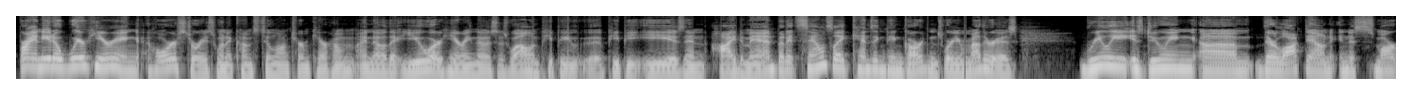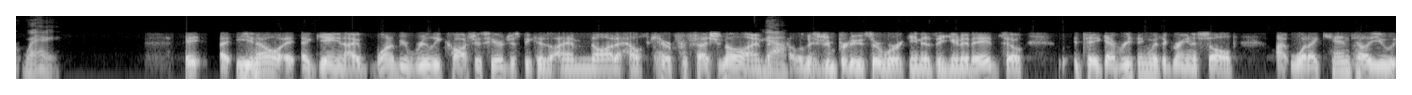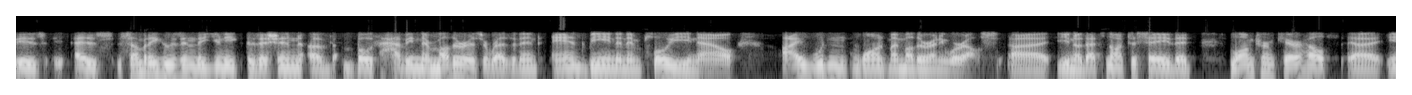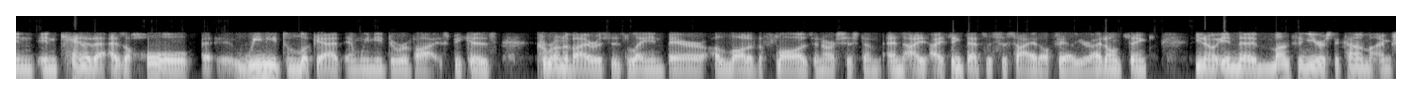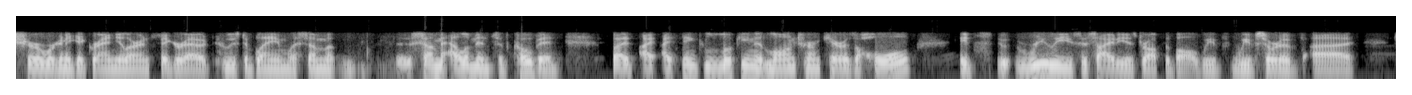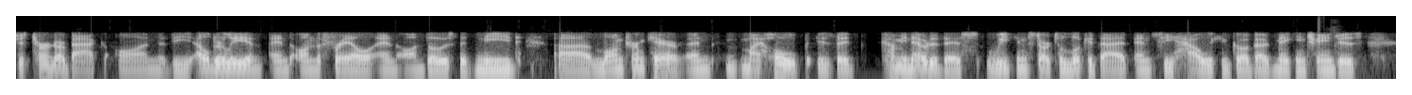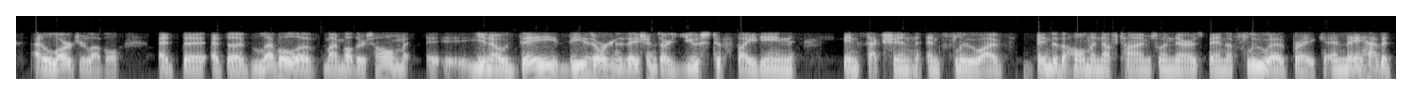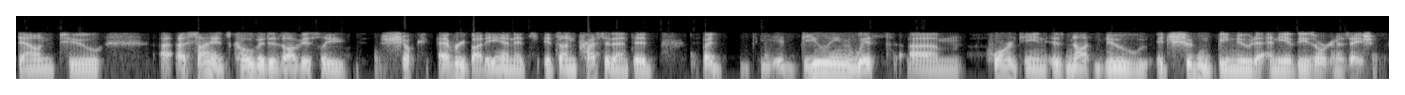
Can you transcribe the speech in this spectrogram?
Brian, you know, we're hearing horror stories when it comes to long term care home. I know that you are hearing those as well, and PP, uh, PPE is in high demand, but it sounds like Kensington Gardens, where your mother is, really is doing um, their lockdown in a smart way. It, uh, you know, again, I want to be really cautious here just because I am not a healthcare professional. I'm yeah. a television producer working as a unit aide. So take everything with a grain of salt. I, what I can tell you is, as somebody who's in the unique position of both having their mother as a resident and being an employee now, I wouldn't want my mother anywhere else. Uh, you know, that's not to say that long-term care health uh, in in Canada as a whole, uh, we need to look at and we need to revise because coronavirus is laying bare a lot of the flaws in our system, and I, I think that's a societal failure. I don't think, you know, in the months and years to come, I'm sure we're going to get granular and figure out who's to blame with some some elements of COVID. But I, I think looking at long-term care as a whole, it's really society has dropped the ball. We've we've sort of uh, just turned our back on the elderly and, and on the frail and on those that need uh, long term care. And my hope is that coming out of this, we can start to look at that and see how we can go about making changes at a larger level. At the at the level of my mother's home, eh, you know, they these organizations are used to fighting infection and flu. I've been to the home enough times when there has been a flu outbreak, and they have it down to a science. COVID has obviously shook everybody, and it's it's unprecedented. But dealing with um, quarantine is not new. It shouldn't be new to any of these organizations.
